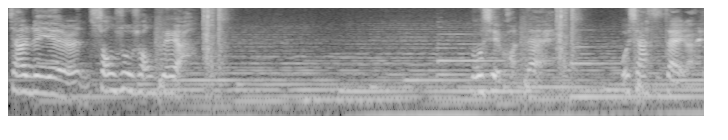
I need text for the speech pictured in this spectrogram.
夏日夜人双宿双飞啊！多谢款待，我下次再来。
